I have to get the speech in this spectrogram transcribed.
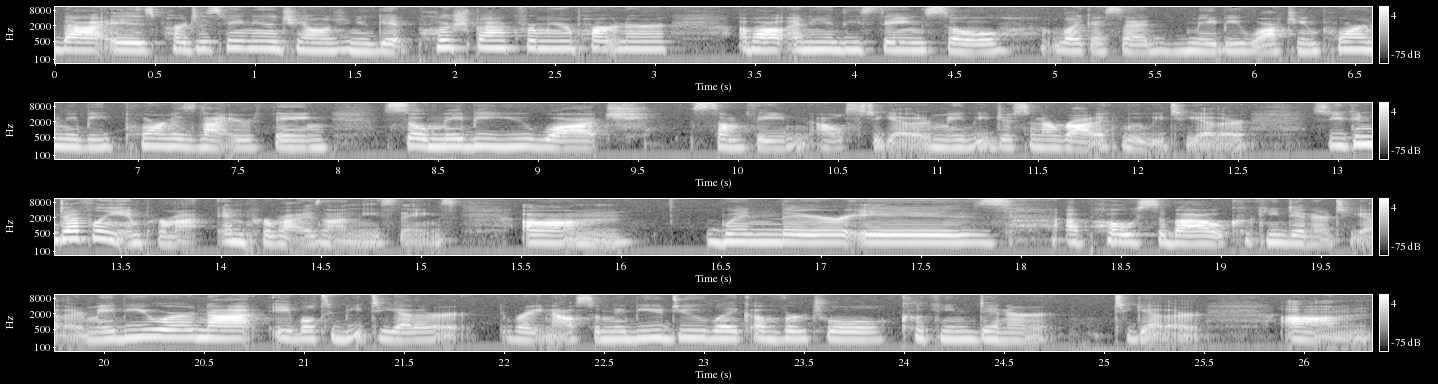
that is participating in the challenge and you get pushback from your partner about any of these things, so like I said, maybe watching porn, maybe porn is not your thing, so maybe you watch something else together, maybe just an erotic movie together. So you can definitely improvise, on these things. Um, when there is a post about cooking dinner together, maybe you are not able to be together right now, so maybe you do like a virtual cooking dinner together. Um,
